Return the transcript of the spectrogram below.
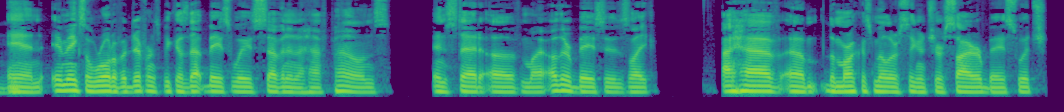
Mhm. and it makes a world of a difference because that bass weighs seven and a half pounds instead of my other basses. Like I have um, the Marcus Miller signature Sire bass, which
